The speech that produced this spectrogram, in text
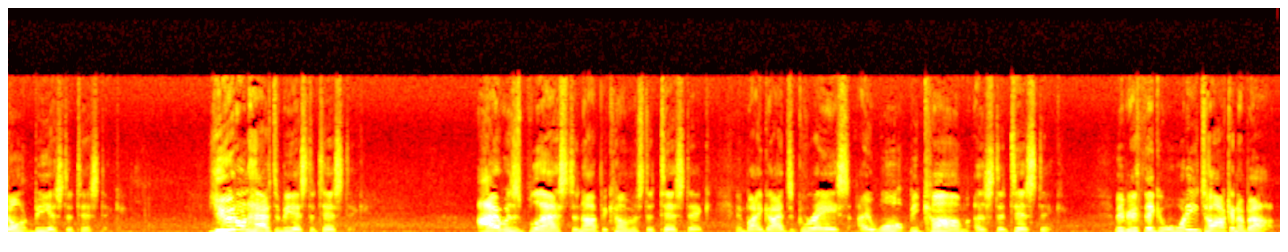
don't be a statistic. You don't have to be a statistic. I was blessed to not become a statistic, and by God's grace, I won't become a statistic. Maybe you're thinking, well, what are you talking about?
